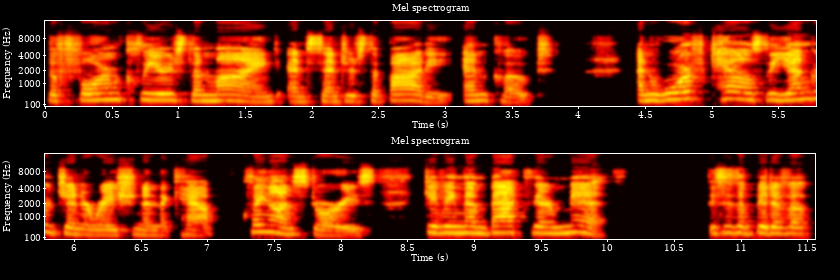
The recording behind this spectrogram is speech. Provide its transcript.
the form clears the mind and centers the body, end quote. And Worf tells the younger generation in the camp Klingon stories, giving them back their myth. This is a bit of a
